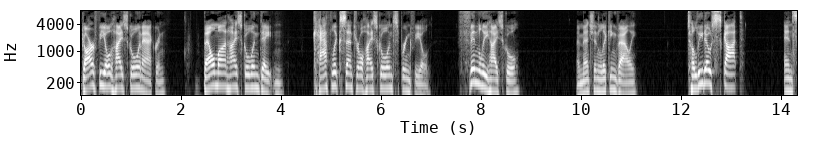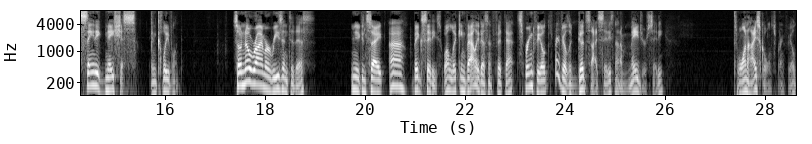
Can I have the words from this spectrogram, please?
Garfield High School in Akron. Belmont High School in Dayton. Catholic Central High School in Springfield. Findlay High School. I mentioned Licking Valley. Toledo Scott and St. Ignatius in Cleveland. So no rhyme or reason to this. And you can say, ah, big cities. Well, Licking Valley doesn't fit that. Springfield, Springfield's a good sized city. It's not a major city. It's one high school in Springfield,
